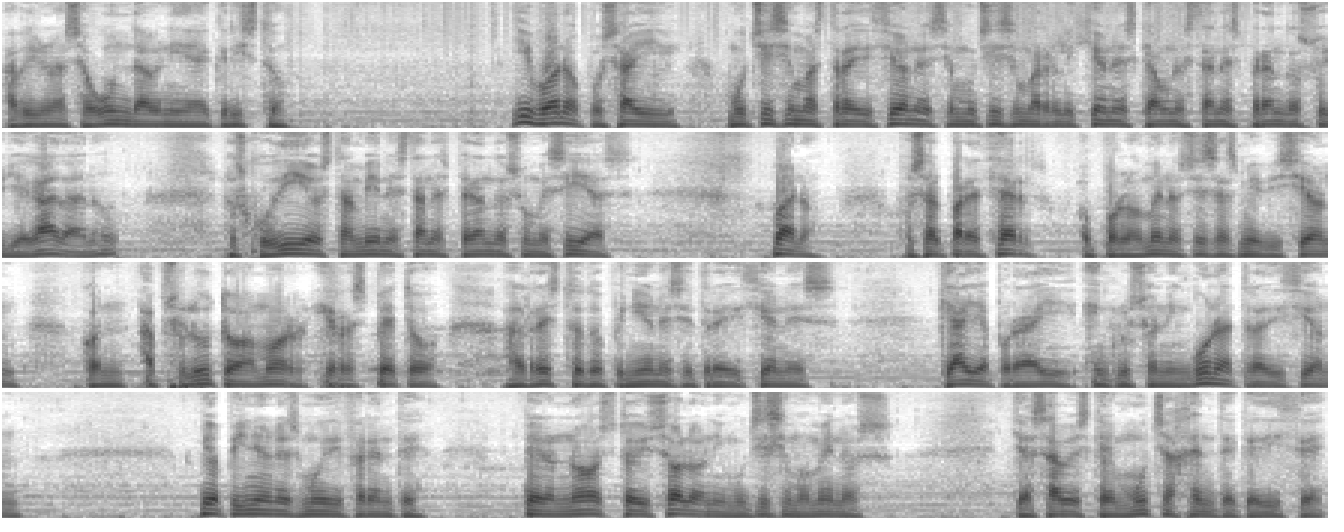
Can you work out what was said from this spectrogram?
A haber una segunda venida de Cristo. Y bueno, pues hay muchísimas tradiciones y muchísimas religiones que aún están esperando su llegada, ¿no? Los judíos también están esperando a su Mesías. Bueno, pues al parecer, o por lo menos esa es mi visión, con absoluto amor y respeto al resto de opiniones y tradiciones que haya por ahí, e incluso ninguna tradición, mi opinión es muy diferente, pero no estoy solo ni muchísimo menos. Ya sabes que hay mucha gente que dice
